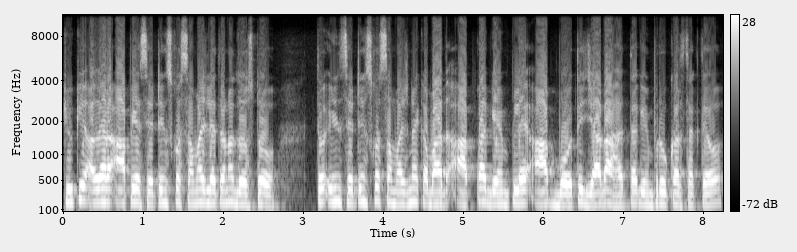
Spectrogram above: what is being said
क्योंकि अगर आप ये सेटिंग्स को समझ लेते हो ना दोस्तों तो इन सेटिंग्स को समझने के बाद आपका गेम प्ले आप बहुत ही ज़्यादा हद तक इम्प्रूव कर सकते हो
